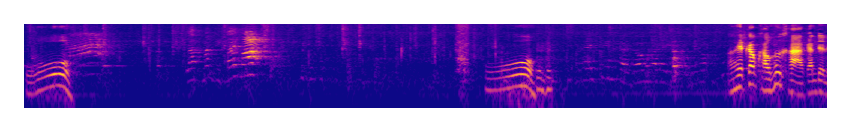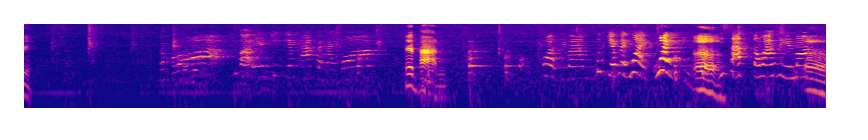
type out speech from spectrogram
โอ้ รับมันติดได้ปะ โหเอาเฮ็ดกับเขาวคือขากันเดี๋ยวนี้รับของเราไปดิพ่อเอ็นกิ๊กเก็บพักไปให้บ่ให้ผ่าน พ่อสิว่าเพิ่งเก็บไปห่วยห่วยเอออีสัตว์ตะวางสิเห็นบ่เออ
